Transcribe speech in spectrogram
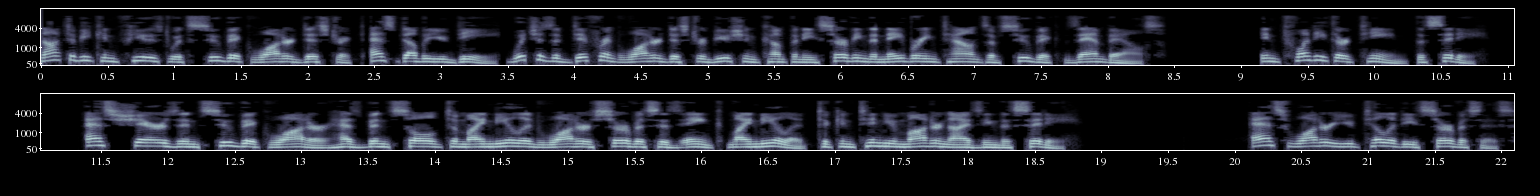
Not to be confused with Subic Water District SWD, which is a different water distribution company serving the neighboring towns of Subic, Zambales. In 2013, the city's shares in Subic Water has been sold to Maynilad Water Services Inc. Maynilad to continue modernizing the city's water utilities services.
